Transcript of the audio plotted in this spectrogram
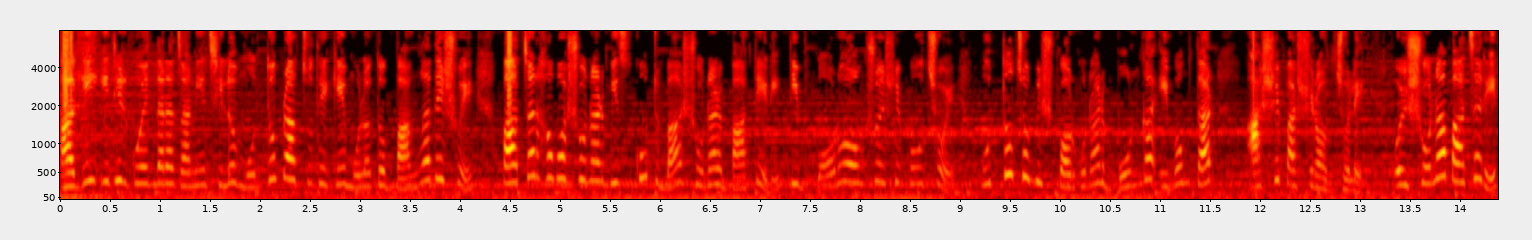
আগেই ইডির গোয়েন্দারা জানিয়েছিল, মধ্যপ্রাচ্য থেকে মূলত বাংলাদেশ হয়ে পাচার হওয়া সোনার বিস্কুট বা সোনার বাতের একটি বড় অংশ এসে পৌঁছয় উত্তর চব্বিশ পরগনার বনগা এবং তার আশেপাশের অঞ্চলে। ওই সোনা বাজারের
